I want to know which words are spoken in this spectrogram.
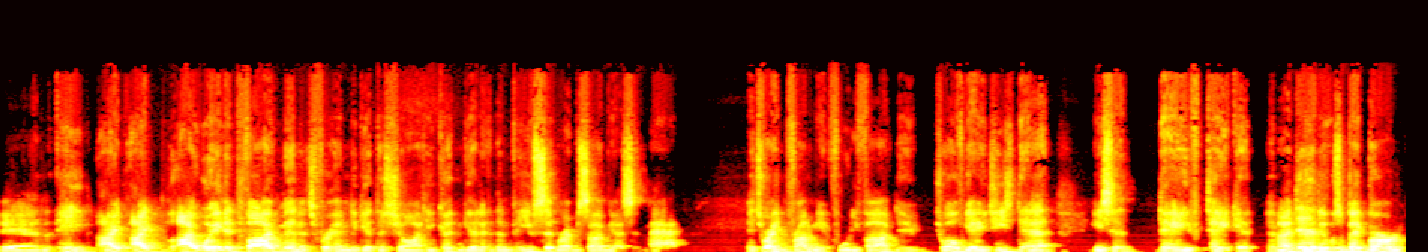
And he, I, I, I waited five minutes for him to get the shot. He couldn't get it, and then he was sitting right beside me. I said, "Matt, it's right in front of me at 45, dude. 12 gauge. He's dead. He said, Dave, take it. And I did. It was a big burn.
